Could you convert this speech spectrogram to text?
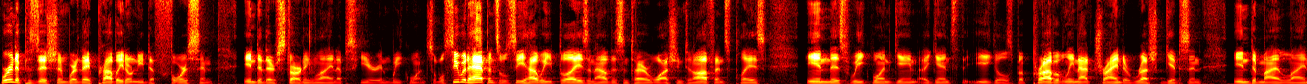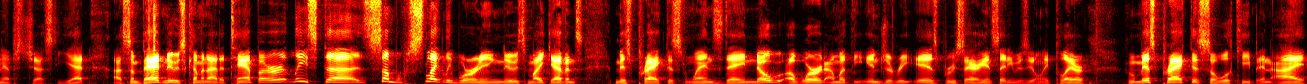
were in a position where they probably don't need to force him into their starting lineups here in week one. So we'll see what happens. We'll see how he plays and how this entire Washington offense plays in this week one game against the Eagles, but probably not trying to rush Gibson into my lineups just yet. Uh, some bad news coming out of Tampa, or at least uh, some slightly worrying news. Mike Evans mispracticed Wednesday. No a word on what the injury is. Bruce Arians said he was the only player who missed practice, so we'll keep an eye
